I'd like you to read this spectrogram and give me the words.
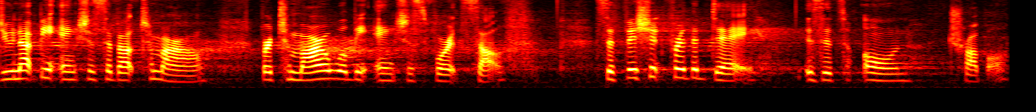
do not be anxious about tomorrow for tomorrow will be anxious for itself. Sufficient for the day is its own trouble.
